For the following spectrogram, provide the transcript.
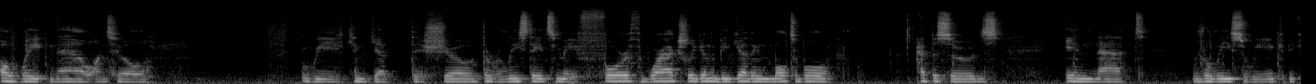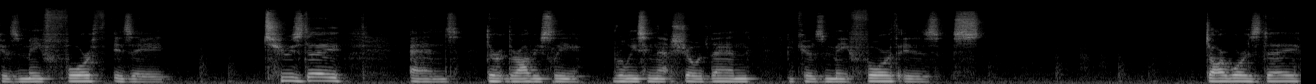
a wait now until we can get this show. The release date's May 4th. We're actually going to be getting multiple episodes in that release week because May 4th is a Tuesday and they're they're obviously releasing that show then because May 4th is Star Wars Day.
